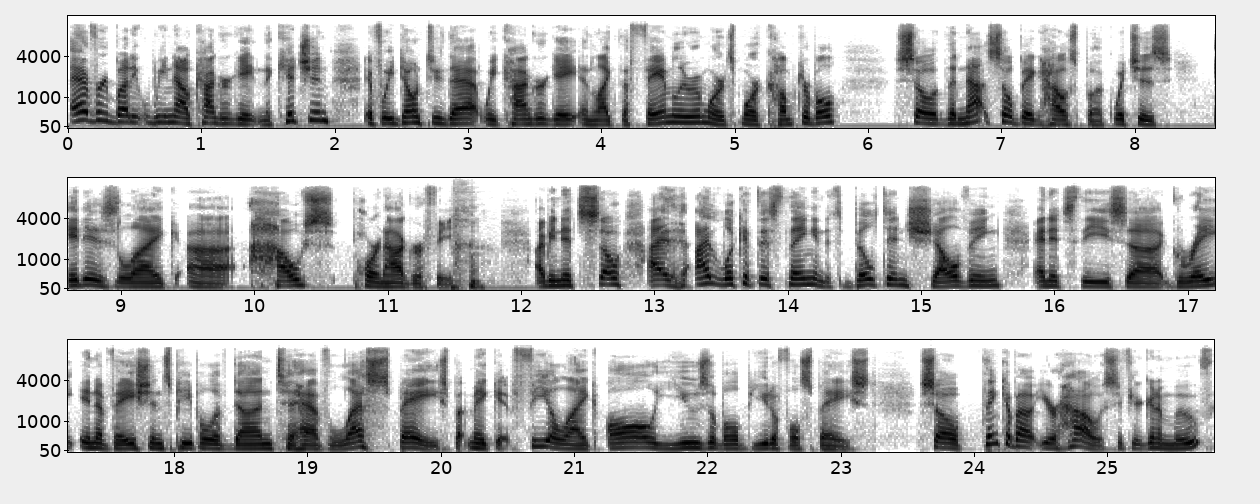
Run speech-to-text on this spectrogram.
Everybody we now congregate in the kitchen. If we don't do that we congregate in like the family room where it's more comfortable. So the not so big house book which is it is like uh house pornography. I mean it's so I I look at this thing and it's built-in shelving and it's these uh great innovations people have done to have less space but make it feel like all usable beautiful space. So think about your house if you're going to move.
